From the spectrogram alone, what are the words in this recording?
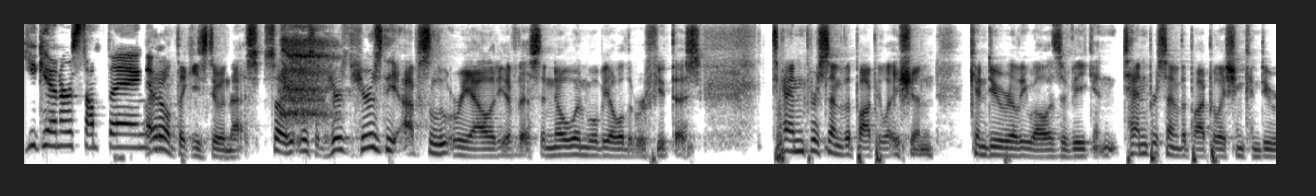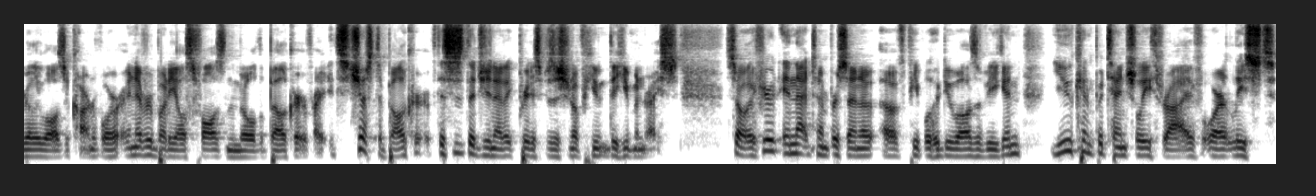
vegan or something. I don't think he's doing that. So listen, here's here's the absolute reality of this, and no one will be able to refute this. 10% of the population can do really well as a vegan. 10% of the population can do really well as a carnivore, and everybody else falls in the middle of the bell curve, right? It's just a bell curve. This is the genetic predisposition of hum- the human race. So if you're in that 10% of, of people who do well as a vegan, you can potentially thrive or at least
